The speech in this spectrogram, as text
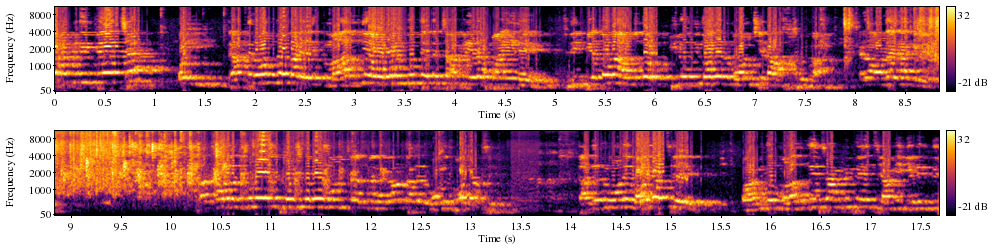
চাকরি পেয়েছে ওই রাতের অন্ধকারে মাল দিয়ে অবৈধ থেকে চাকরি এরা পায়নি। যদি পেত না অন্তত বিরোধী দলের মঞ্চে আসতো না এটা মাথায় রাখবে। তাদের মনে ভয় আছে। তাদের মনে ভয় আছে। আমি তো মাল দিয়ে চাকরি পেয়েছি, আমি গেলে যদি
